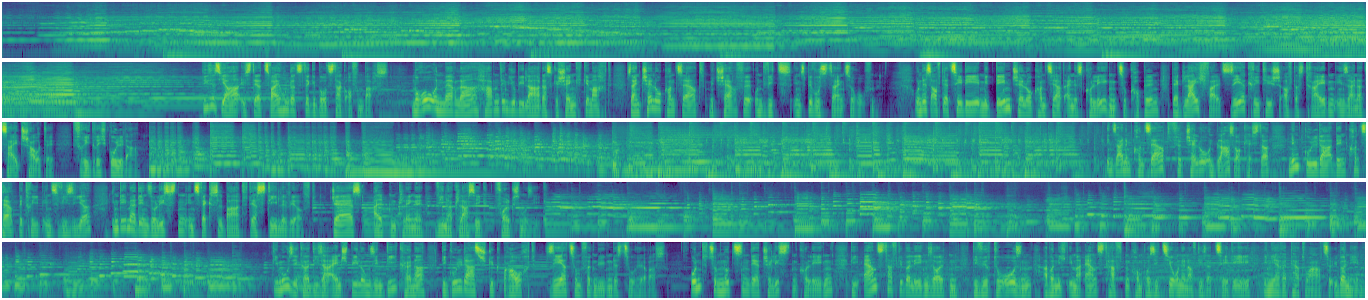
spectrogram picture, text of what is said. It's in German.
Dieses Jahr ist der 200. Geburtstag Offenbachs. Moreau und Merlin haben dem Jubilar das Geschenk gemacht, sein Cellokonzert mit Schärfe und Witz ins Bewusstsein zu rufen. Und es auf der CD mit dem Cellokonzert eines Kollegen zu koppeln, der gleichfalls sehr kritisch auf das Treiben in seiner Zeit schaute, Friedrich Gulda. Seinem Konzert für Cello und Blasorchester nimmt Gulda den Konzertbetrieb ins Visier, indem er den Solisten ins Wechselbad der Stile wirft. Jazz, Alpenklänge, Wiener Klassik, Volksmusik. Die Musiker dieser Einspielung sind die Könner, die Guldas Stück braucht, sehr zum Vergnügen des Zuhörers. Und zum Nutzen der Cellistenkollegen, die ernsthaft überlegen sollten, die virtuosen, aber nicht immer ernsthaften Kompositionen auf dieser CD in ihr Repertoire zu übernehmen.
